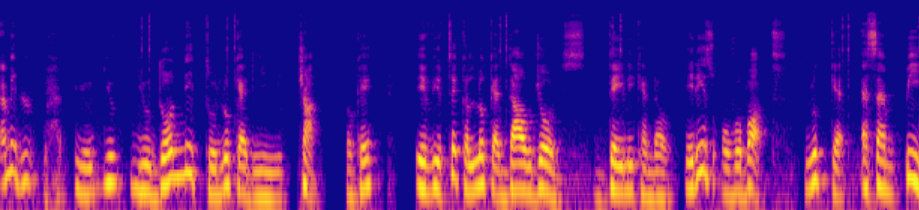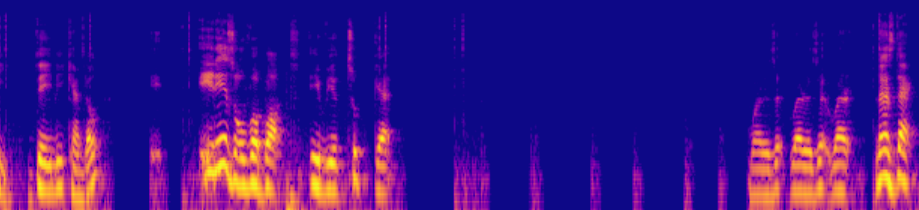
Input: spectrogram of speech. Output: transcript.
i mean you you you don't need to look at the chart okay? If you take a look at dow jones daily candle it is overbought. Look at S&P daily candle, it, it is overbought. If you took at where is it? Where is it? Where? Nasdaq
